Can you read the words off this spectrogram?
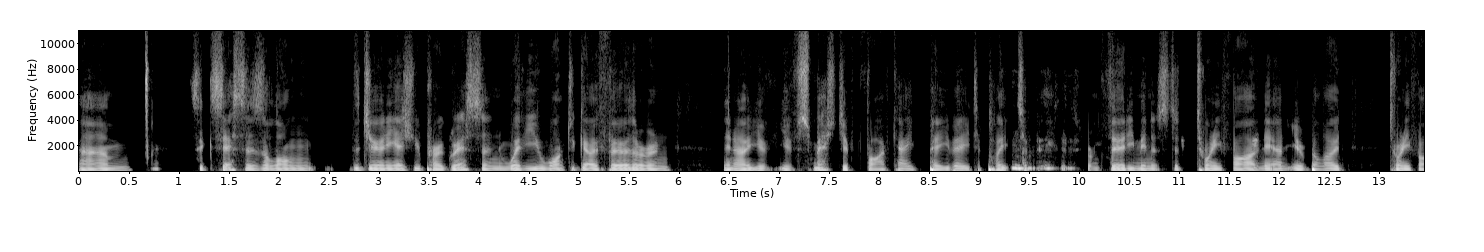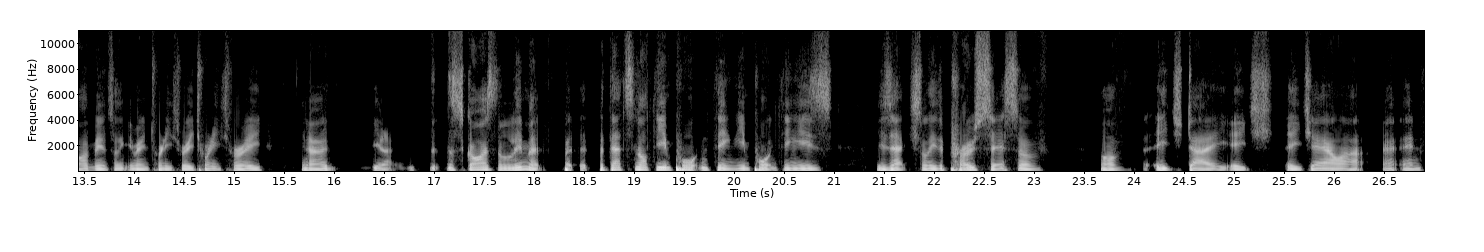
um, successes along the journey as you progress and whether you want to go further and you know you've you've smashed your 5k pb to, ple- to mm-hmm. from 30 minutes to 25 now you're below 25 minutes i think you're in 23 23 you know, you know, the, the sky's the limit. But but that's not the important thing. The important thing is is actually the process of of each day, each each hour, and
